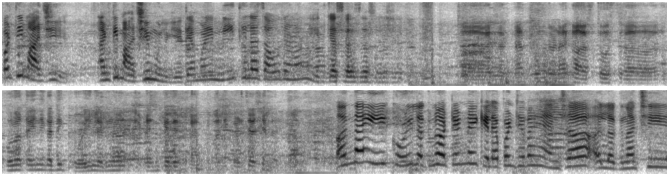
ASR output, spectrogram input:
पण ती माझी आहे. आणि ती माझी मुलगी आहे त्यामुळे मी तिला जाऊ देणार नाही इतक्या लग्नात अपूर्वताईने कधी कोळी लग्न अटेंड का? अ, नाही कोळी लग्न अटेंड नाही केलं पण जेव्हा ह्यांच्या लग्नाची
